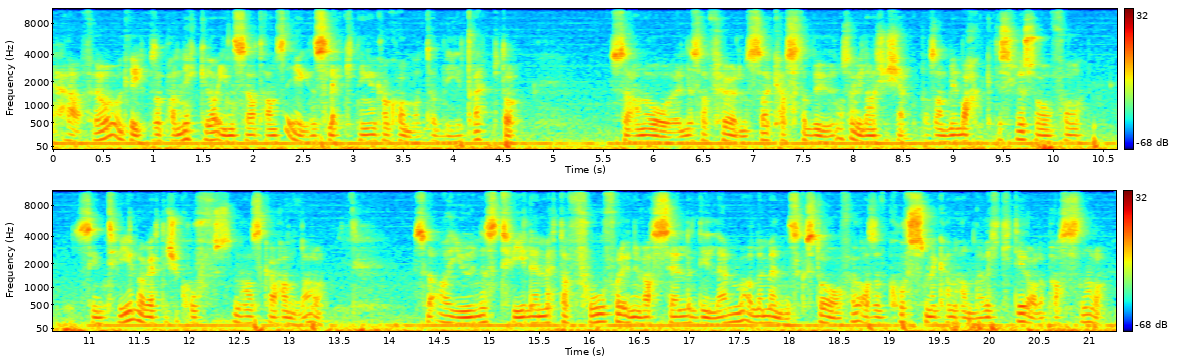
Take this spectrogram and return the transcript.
hærfører og gripes av panikk og innser at hans egne slektninger kan komme til å bli drept. Så han overveldes av følelser, kaster buen, og så vil han ikke kjempe. Så han blir maktesløs overfor sin tvil og vet ikke hvordan han skal handle. da. Så Arjunas tvil er en metafor for det universelle dilemmaet alle mennesker står overfor. Altså hvordan vi kan handle riktig, da, det passende. da.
